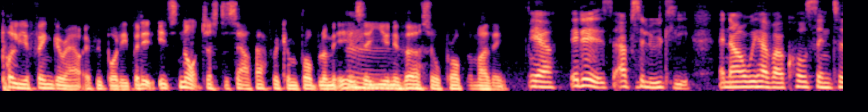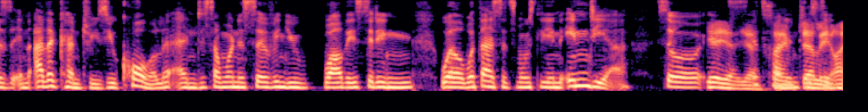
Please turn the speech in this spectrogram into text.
pull your finger out everybody. But it, it's not just a south african problem. It is a mm. universal problem i think Yeah, it is, absolutely. And now we have our call centers in other countries. You call and someone is serving you while they're sitting, well, with us, it's mostly in India. So Yeah, it's, yeah, yeah. it's quite Same Delhi. I,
